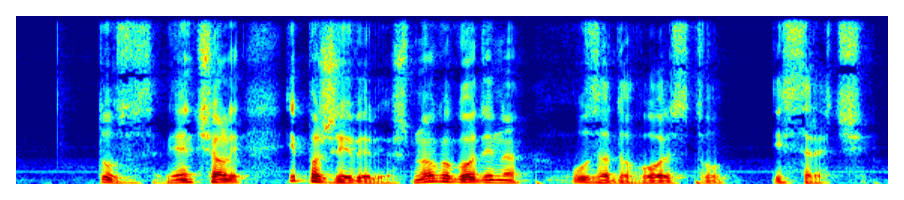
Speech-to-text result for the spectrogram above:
Tu su se vjenčali i poživjeli još mnogo godina u zadovoljstvu i sreći.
